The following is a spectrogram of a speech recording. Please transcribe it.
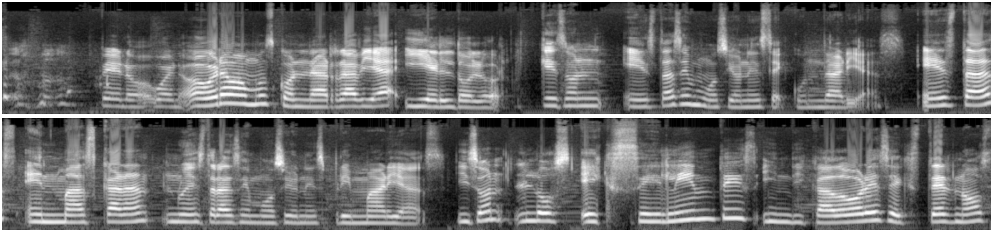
pero bueno, ahora vamos con la rabia y el dolor que son estas emociones secundarias. Estas enmascaran nuestras emociones primarias y son los excelentes indicadores externos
